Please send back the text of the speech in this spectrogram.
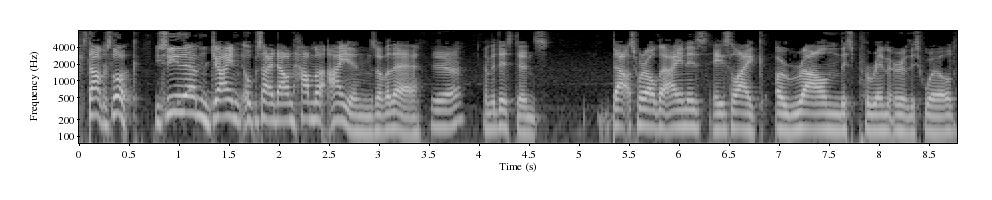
Stamps, look. You see them giant upside down hammer irons over there Yeah. in the distance? That's where all the iron is. It's like around this perimeter of this world.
